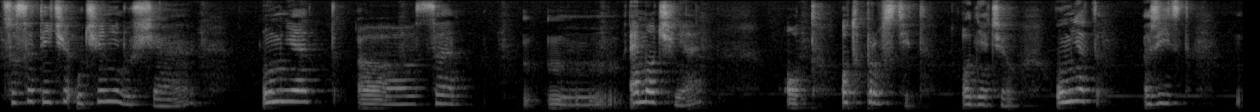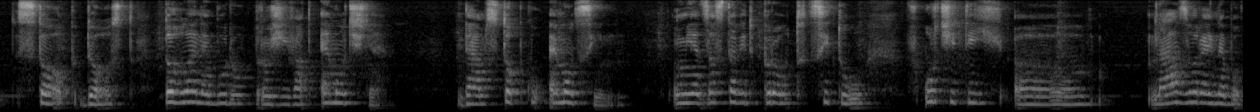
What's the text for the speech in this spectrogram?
Co se týče učení duše, umět uh, se um, emočně od, odprostit od něčeho. Umět říct stop, dost, tohle nebudu prožívat emočně. Dám stopku emocím. Umět zastavit prout citů v určitých uh, názorech nebo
